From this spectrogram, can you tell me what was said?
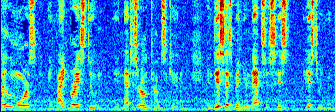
Taylor Morris, a ninth grade student at Natchez Early College Academy, and this has been your Natchez His- History Minute.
